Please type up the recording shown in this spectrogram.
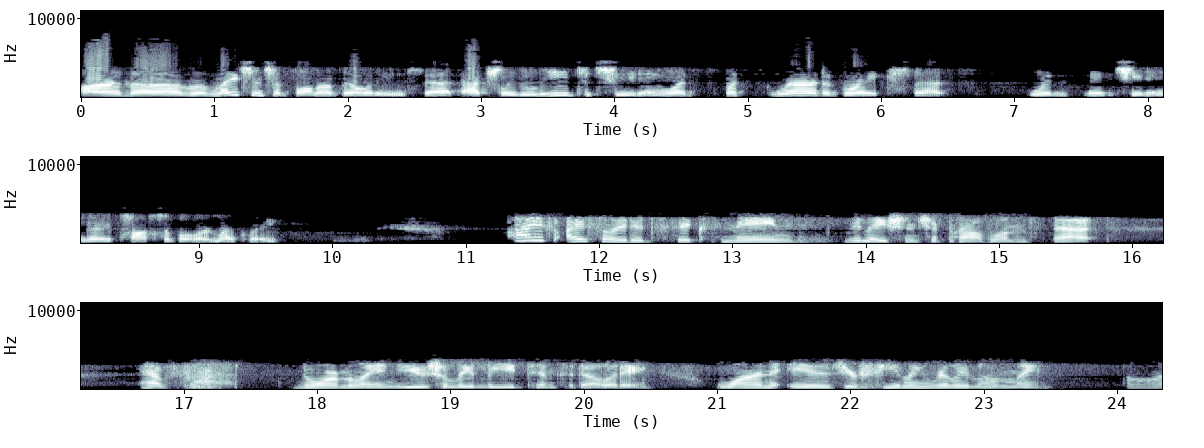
are the relationship vulnerabilities that actually lead to cheating? What, what, where are the breaks that would make cheating very possible or likely? I've isolated six main relationship problems that have normally and usually lead to infidelity. One is you're feeling really lonely. Uh,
